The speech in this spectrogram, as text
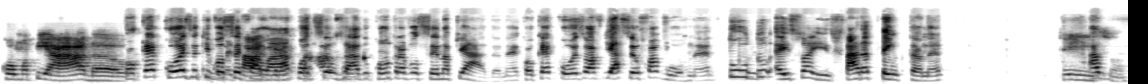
com uma piada. Qualquer coisa que um você falar pode ser usado contra você na piada, né? Qualquer coisa a seu favor, né? Tudo é isso aí, estar atenta, né? Isso.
